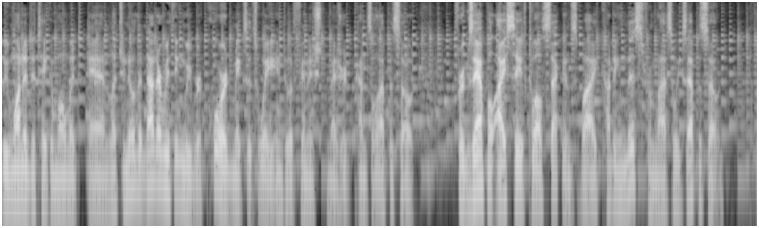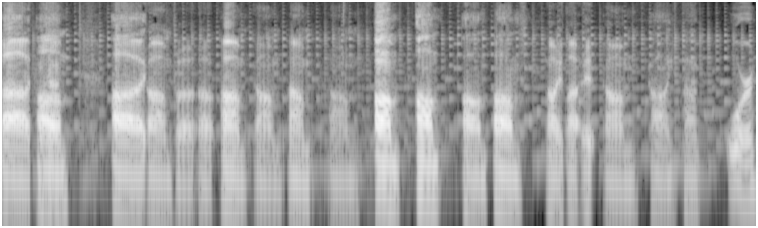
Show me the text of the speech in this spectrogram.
we wanted to take a moment and let you know that not everything we record makes its way into a finished Measured Pencil episode. For example, I saved 12 seconds by cutting this from last week's episode. Uh, um, uh, Um, uh, uh, um, um, um, um, um, um, um, um, uh, it, uh, it, um, Uh, uh, or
